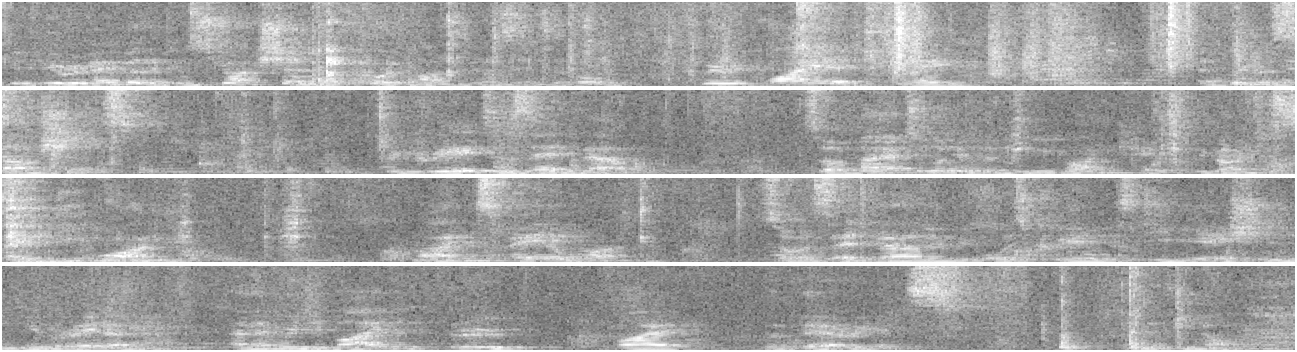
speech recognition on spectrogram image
if you remember the construction for a confidence interval, we're required to make a few assumptions. We create a z value. So if I had to look at the b1 case, we're going to say b1 minus beta 1. So a z value, we always create this deviation in the numerator, and then we divide it through by the variance in the denominator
